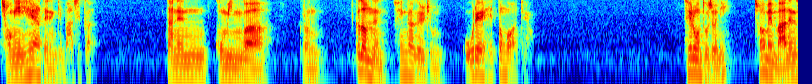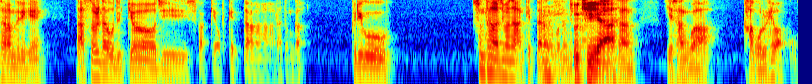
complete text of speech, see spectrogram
정의해야 되는 게 맞을까? 라는 고민과 그런 끝없는 생각을 좀 오래 했던 것 같아요. 새로운 도전이 처음엔 많은 사람들에게 낯설다고 느껴질 수밖에 없겠다라던가 그리고 순탄하지만은 않겠다라는 거는 Çok iyi ya. 항상 예상과 각오를 해왔고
